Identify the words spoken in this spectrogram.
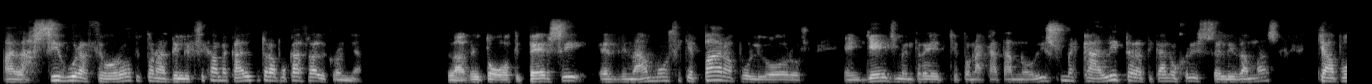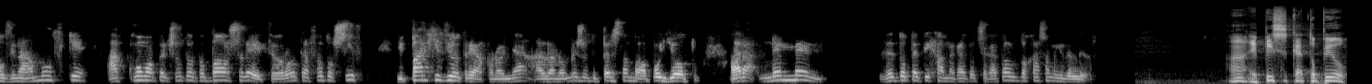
Αλλά σίγουρα θεωρώ ότι τον αντιληφθήκαμε καλύτερα από κάθε άλλη χρονιά. Δηλαδή το ότι πέρσι ενδυνάμωθηκε πάρα πολύ ο όρος engagement rate και το να κατανοήσουμε καλύτερα τι κάνει ο χρήστης σελίδα μας και αποδυναμώθηκε ακόμα περισσότερο το bounce rate. Θεωρώ ότι αυτό το shift υπάρχει δύο-τρία χρόνια, αλλά νομίζω ότι πέρσι ήταν το απόγειό του. Άρα, ναι, μεν δεν το πετύχαμε 100% αλλά το χάσαμε και τελείως. Α, επίσης κάτι το οποίο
